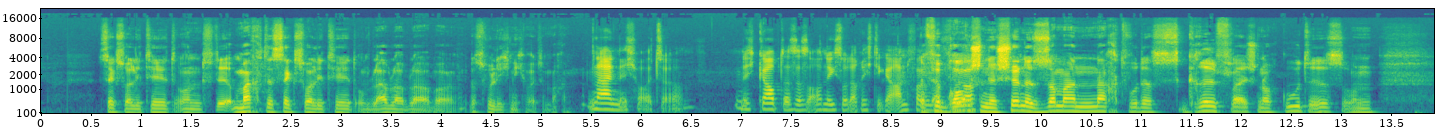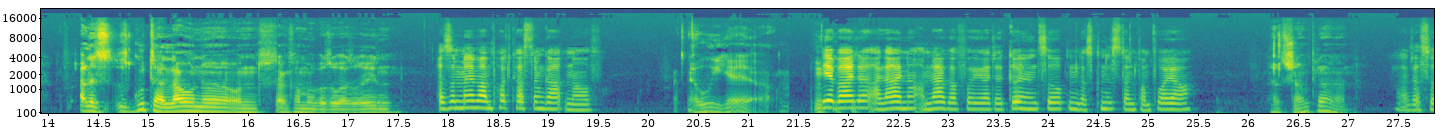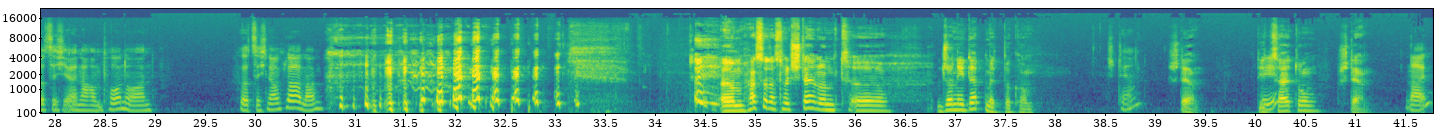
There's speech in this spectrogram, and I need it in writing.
Sexualität und der Macht der Sexualität und bla bla bla, aber das will ich nicht heute machen. Nein, nicht heute. Ich glaube, das ist auch nicht so der richtige Anfang. Dafür brauche ich eine schöne Sommernacht, wo das Grillfleisch noch gut ist und alles guter Laune und dann kann man über sowas reden. Also nehmen wir einen Podcast im Garten auf. Oh yeah. Wir beide alleine am Lagerfeuer, der Grillen zirpen, das Knistern vom Feuer. Hört sich einem Plan an. Ja, das hört sich eher nach einem Porno an. Hört sich nach einem Plan an. Ähm, hast du das mit Stern und äh, Johnny Depp mitbekommen? Stern? Stern. Die Nee. Zeitung Stern. Nein?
